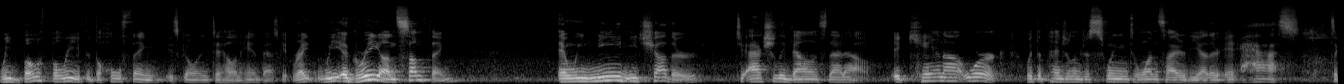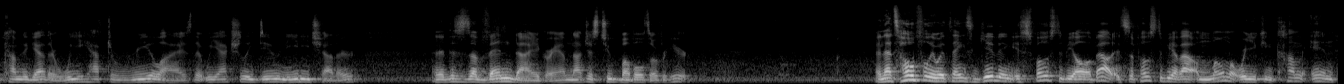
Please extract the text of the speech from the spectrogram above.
we both believe that the whole thing is going to hell in a handbasket, right? We agree on something, and we need each other to actually balance that out. It cannot work with the pendulum just swinging to one side or the other. It has to come together. We have to realize that we actually do need each other and that this is a Venn diagram, not just two bubbles over here. And that's hopefully what Thanksgiving is supposed to be all about. It's supposed to be about a moment where you can come in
